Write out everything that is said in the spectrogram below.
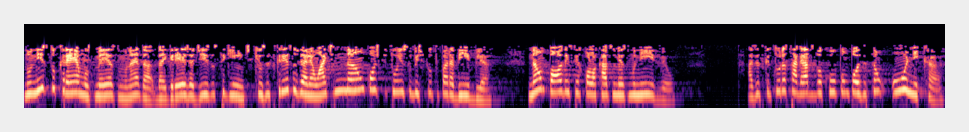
no Nisto Cremos mesmo, né, da, da igreja, diz o seguinte, que os escritos de Ellen White não constituem substituto para a Bíblia. Não podem ser colocados no mesmo nível. As escrituras sagradas ocupam posição única,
